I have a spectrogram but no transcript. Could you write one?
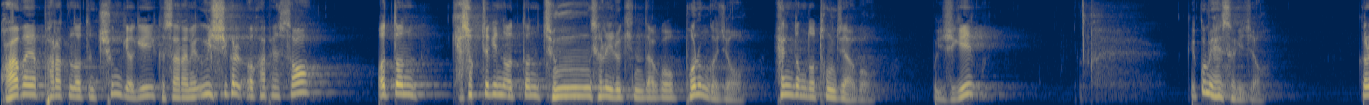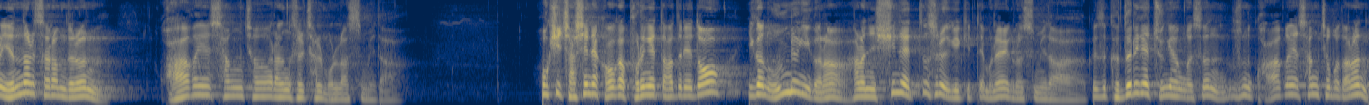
과거에 받았던 어떤 충격이 그 사람의 의식을 억압해서 어떤 계속적인 어떤 증세를 일으킨다고 보는 거죠. 행동도 통제하고 의식이 그게 꿈의 해석이죠. 그러나 옛날 사람들은 과거의 상처라는 것을 잘 몰랐습니다. 혹시 자신의 과거가 불행했다 하더라도 이건 운명이거나 하나님 신의 뜻을 여겼기 때문에 그렇습니다. 그래서 그들에게 중요한 것은 무슨 과거의 상처보다는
